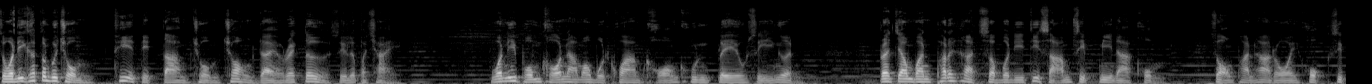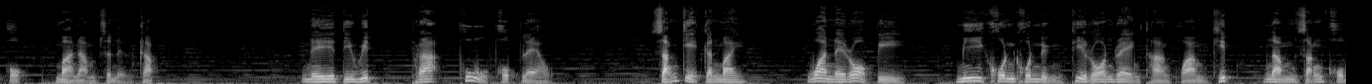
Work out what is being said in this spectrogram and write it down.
สวัสดีครับท่านผู้ชมที่ติดตามชมช่อง Director ศิลปชัย วันนี้ผมขอนำเอาบทความของคุณเปลวสีเงิน ประจำวันพฤหัสบดีที่ 30 มีนาคม 2566 มานำเสนอครับ เนติวิทย์พระผู้พบแล้ว สังเกตกันไหม ว่าในรอบปี มีคนคนหนึ่งที่ร้อนแรงทางความคิดนำสังคม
